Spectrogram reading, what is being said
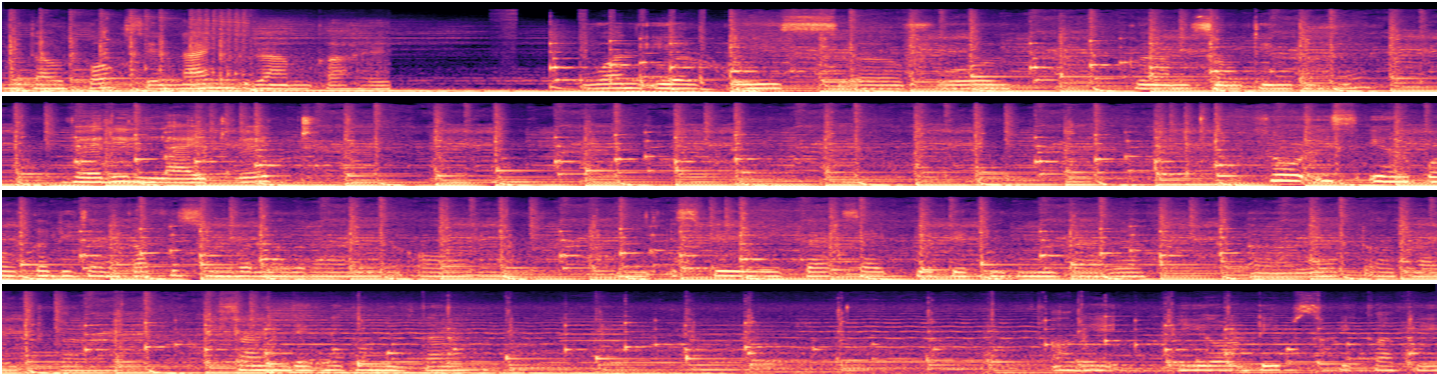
विदाउट बॉक्स ये 9 ग्राम का है। One ear piece four gram something का है। वेरी लाइट वेट सो इस एयरपोर्ट का डिज़ाइन काफ़ी सुंदर लग रहा है और इसके बैक साइड पे देखने को मिलता है लेफ़्ट और राइट का साइन देखने को मिलता है। और ये ईयर टिप्स भी काफ़ी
